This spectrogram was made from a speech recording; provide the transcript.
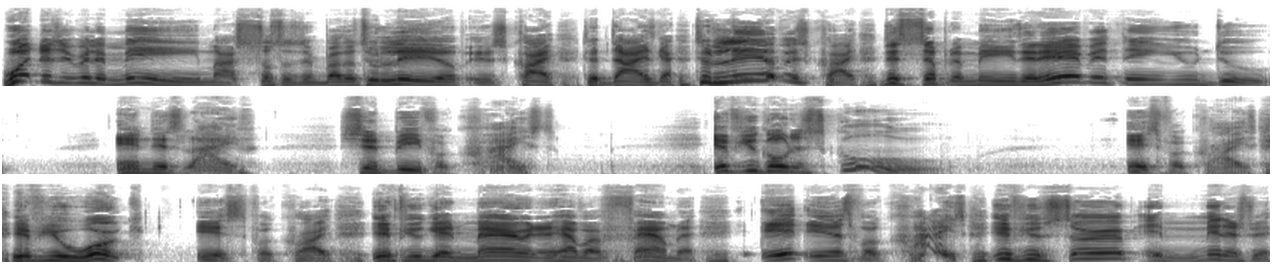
What does it really mean, my sisters and brothers? To live is Christ, to die is God. To live is Christ. This simply means that everything you do in this life should be for Christ. If you go to school, it's for Christ. If you work, it's for Christ. If you get married and have a family, it is for Christ. If you serve in ministry,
